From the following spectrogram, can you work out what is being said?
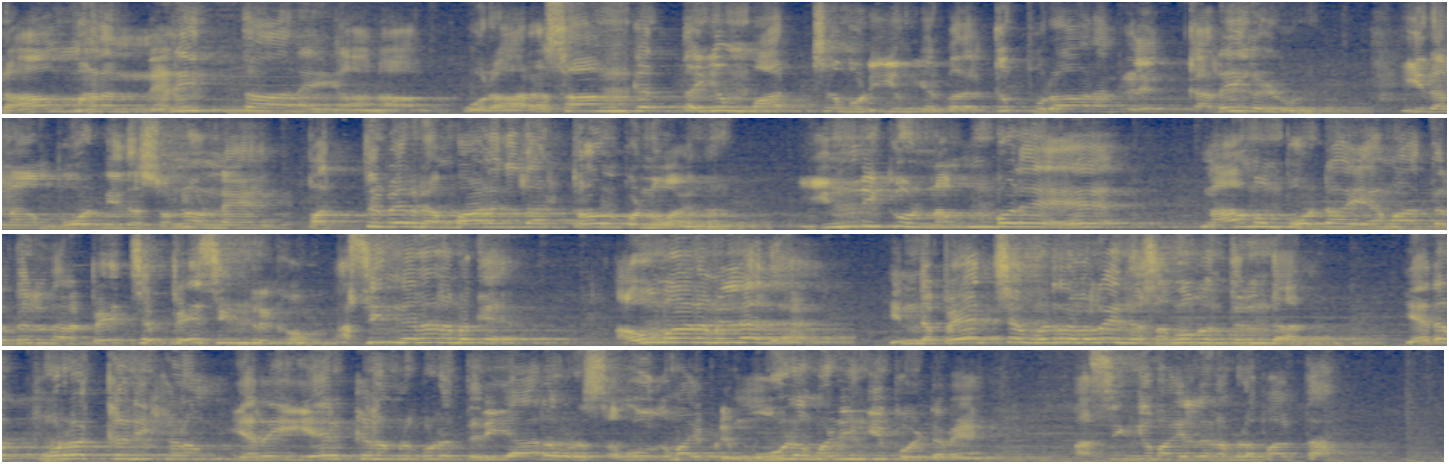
பிராமணன் நினைத்தானேயானால் ஒரு அரசாங்கத்தையும் மாற்ற முடியும் என்பதற்கு புராணங்களில் கதைகள் உண்டு. இதை நான் போட்டு இதை சொன்ன பத்து பேர் நம்ம ஆளுங்க தான் ட்ரோல் பண்ணுவாங்க. இன்னைக்கும் நம்மளே நாமம் போட்டா ஏமாத்துறதுன்னு அந்த பேச்சை பேசிட்டு இருக்கோம். அசிங்கம்லாம் நமக்கு அவமானம் இல்லை அது இந்த பேச்சை விடுறவரை இந்த சமூகம் திருந்தாது. எதை புறக்கணிக்கணும் எதை ஏற்கணும்னு கூட தெரியாத ஒரு சமூகமா இப்படி மூலம் அழுங்கி போயிட்டமே. அசிங்கமா இல்லை நம்மளை பார்த்தா.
